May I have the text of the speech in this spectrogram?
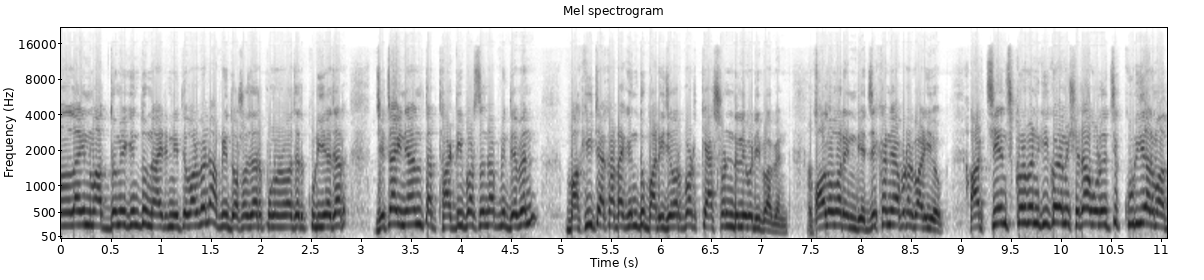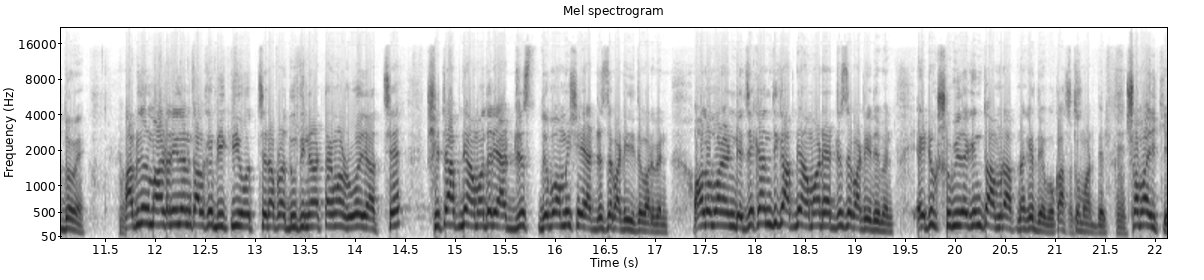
অনলাইন মাধ্যমে কিন্তু নাইটি নিতে পারবেন আপনি দশ হাজার পনেরো হাজার কুড়ি হাজার যেটাই নেন তার থার্টি পার্সেন্ট আপনি দেবেন। বাকি টাকাটা কিন্তু বাড়ি যাওয়ার পর ক্যাশ অন ডেলিভারি পাবেন অল ওভার ইন্ডিয়া যেখানে আপনার বাড়ি হোক। আর চেঞ্জ করবেন কি করে আমি সেটা বলে হচ্ছে কুরিয়ার মাধ্যমে। আপনি ধরুন মালটা নিলেন কালকে বিক্রি হচ্ছে না আপনার দু তিন হাজার টাকা আমার রয়ে যাচ্ছে সেটা আপনি আমাদের অ্যাড্রেস দেবো আমি সেই অ্যাড্রেসে পাঠিয়ে দিতে পারবেন। অল ওভার ইন্ডিয়া যেখান থেকে আপনি আমার অ্যাড্রেসে পাঠিয়ে দেবেন এইটুকু সুবিধা কিন্তু আমরা আপনাকে দেবো কাস্টমারদের সবাইকে।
